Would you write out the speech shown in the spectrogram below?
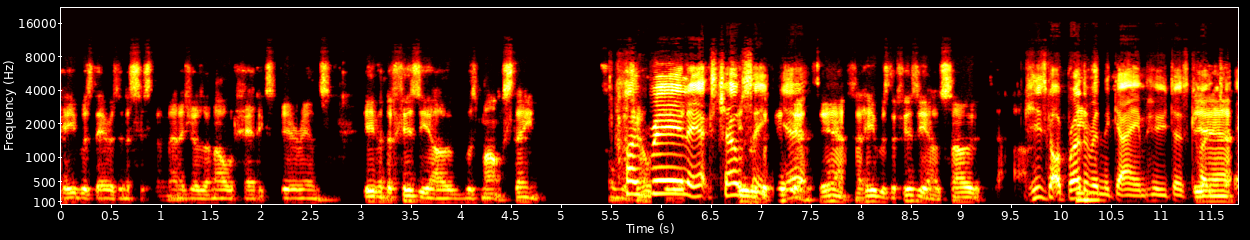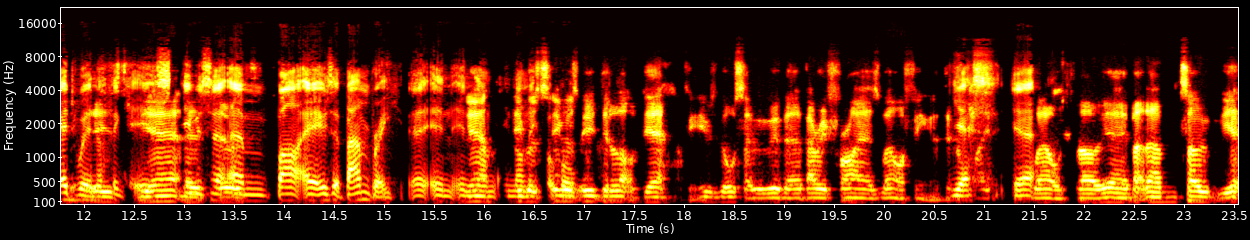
he was there as an assistant manager, as an old head experience. Even the physio was Mark Stein. Oh, Chelsea. really? Ex Chelsea? Yeah. Yeah. So he was the physio. So he's got a brother in the game who does coach yeah, Edwin. I think it is. Yeah, he was at um, Bar- he was at Banbury uh, in in yeah. in, he, was, he was he did a lot of yeah. I think he was also with uh, Barry Fry as well. I think yes, yeah. well, so yeah, but um, so yeah,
